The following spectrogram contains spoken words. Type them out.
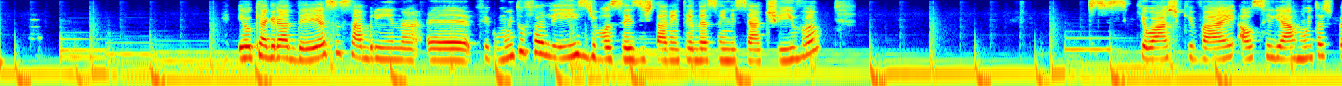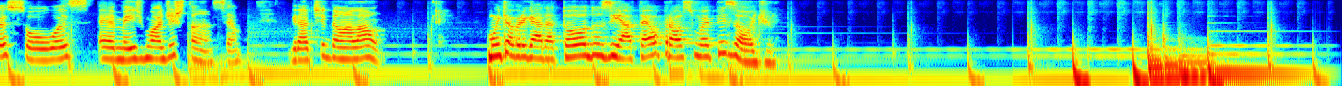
Eu que agradeço, Sabrina. É, fico muito feliz de vocês estarem tendo essa iniciativa. Que eu acho que vai auxiliar muitas pessoas, é, mesmo à distância. Gratidão, Alain. Muito obrigada a todos e até o próximo episódio.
